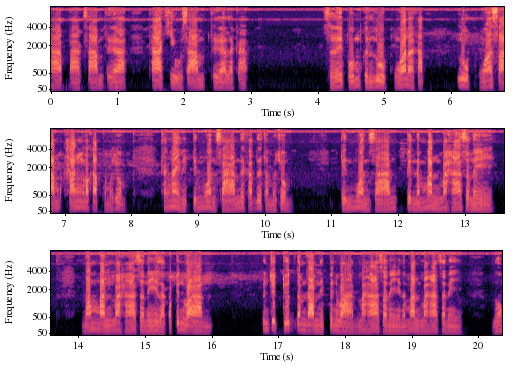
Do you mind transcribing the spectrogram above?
ท่าปากสามเทือท่าคิ้วสามเทือแล้วก็เสยผมขึ้นรูปหัวนะครับ รูปหัวสามครั้งนะครับท่านผู้ชม ข้างในนี่เป็นม้วนสารด้วยครับด้วยท่านผู้ชม เป็นม้วนสารเป็นน้ำมันมหาเสน่ห์น้ำมันมหาเสน่ห์แล้วก็เป็นหวาน เป็นจุดๆดำๆนี่เป็นหวานมหาเสน่ห์น้ำมันมหาเสน่ห์หลวง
